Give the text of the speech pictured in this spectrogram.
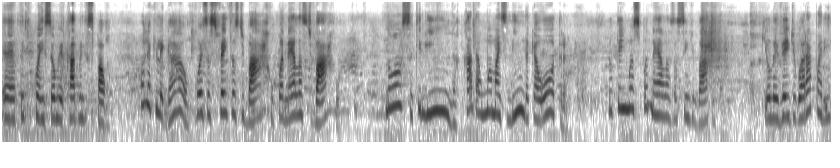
é, tem que conhecer o mercado municipal. Olha que legal, coisas feitas de barro, panelas de barro. Nossa, que linda, cada uma mais linda que a outra. Eu tenho umas panelas assim de barro que eu levei de Guarapari,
